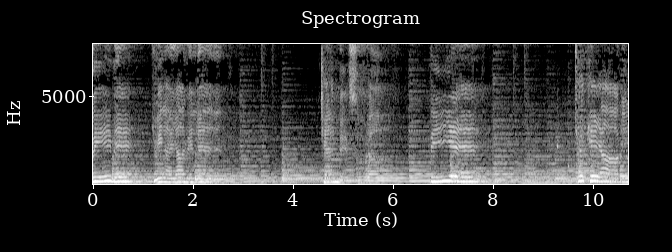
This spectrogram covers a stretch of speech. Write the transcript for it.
ရွေးမယ်ရွေးလိုက်ရရင်လဲချမ်းမယ်ဆိုတာသိရဲ့ထွက်ခဲ့ရပြီ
